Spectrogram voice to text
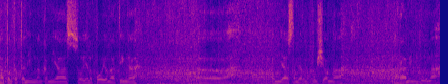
uh, pagtatanim ng kamyas. So yan na po yung ating uh, uh, kamyas na meron na po siyang uh, maraming bunga.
